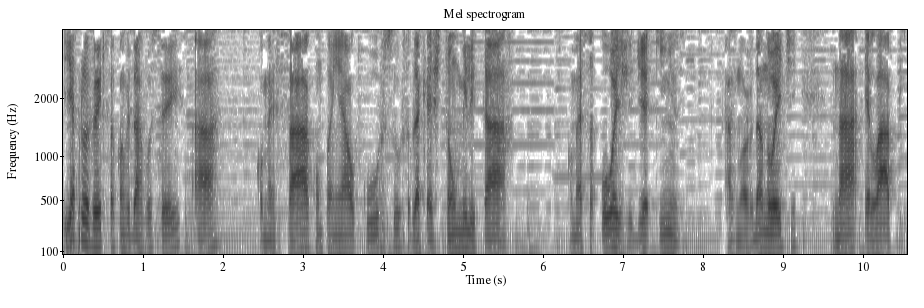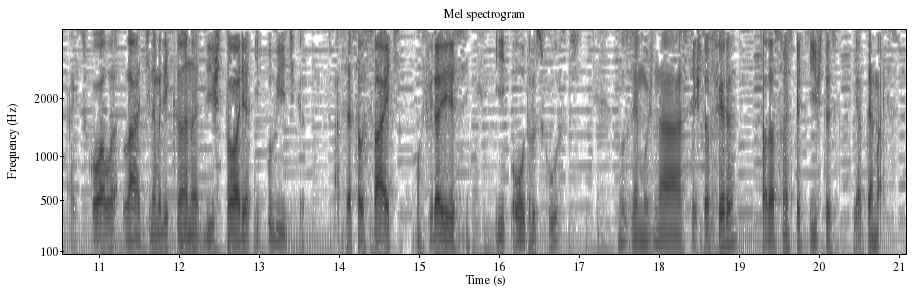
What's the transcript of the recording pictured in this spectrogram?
E aproveito para convidar vocês a começar a acompanhar o curso sobre a questão militar. Começa hoje, dia 15, às 9 da noite, na ELAP, a Escola Latino-Americana de História e Política. Acesse o site, confira esse e outros cursos. Nos vemos na sexta-feira. Saudações petistas e até mais.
